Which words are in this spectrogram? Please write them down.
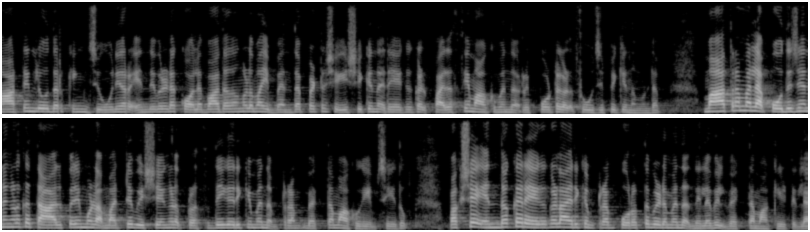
Martin Luther King Junior എന്നിവരുടെ കൊലപാതകങ്ങളുമായി ബന്ധപ്പെട്ട് ശേഷിക്കുന്ന രേഖകൾ പരസ്യമാക്കുമെന്ന് റിപ്പോർട്ടുകൾ സൂചിപ്പിക്കുന്നുമുണ്ട്. മാത്രമല്ല പൊതുജനങ്ങൾക്ക് താല്പര്യമുള്ള മറ്റ് വിഷയങ്ങൾ പ്രസിദ്ധീകരിക്കുമെന്നും ട്രംപ് വ്യക്തമാക്കുകയും ചെയ്തു. പക്ഷേ എന്തൊക്കെ രേഖകളായിരിക്കും ട്രംപ് പുറത്തുവിടുമെന്ന് നിലവിൽ വ്യക്തമാക്കിയിട്ടില്ല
